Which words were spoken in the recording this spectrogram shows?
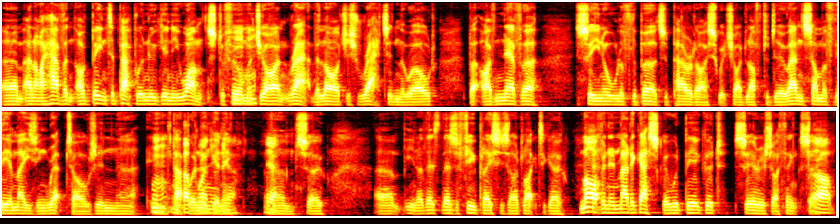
Um, and I haven't. I've been to Papua New Guinea once to film mm-hmm. a giant rat, the largest rat in the world, but I've never seen all of the birds of paradise, which I'd love to do, and some of the amazing reptiles in uh, in, mm-hmm. Papua, Papua, New Guinea. Yeah. Um, so. Um, you know, there's there's a few places I'd like to go. Marven in Madagascar would be a good series, I think. So oh,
